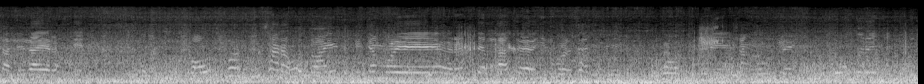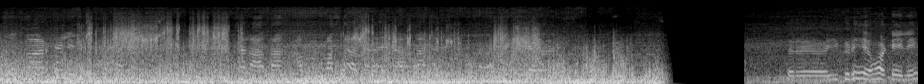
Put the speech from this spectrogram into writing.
चाललेलं आहे रस्त्याने बघा, पाऊस भरपूर सारा होतो आहे तर त्याच्यामुळे रस्त्याला असं हिरवळ झालेली आहे. गवत वगैरे चांगलं उठलंय डोंगर आहे म्हणजे हिरवंगार झालेले आहेत. चला आता आपण मसाला करायला जाणार आहे. तर इकडे हे हॉटेल आहे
